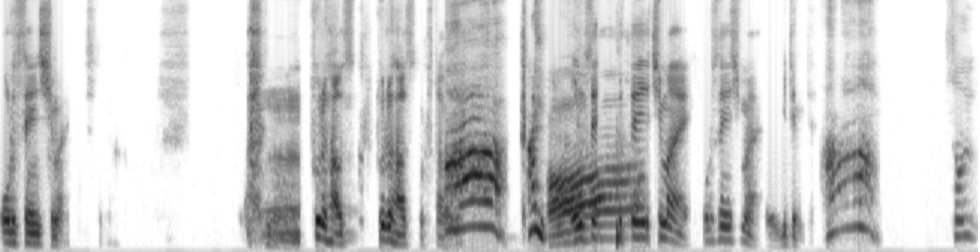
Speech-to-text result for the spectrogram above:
オルセン姉妹です。フルハウス、フルハウスの双子。ああはいオルセン姉妹、オルセン姉妹見てみて。ああそういう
